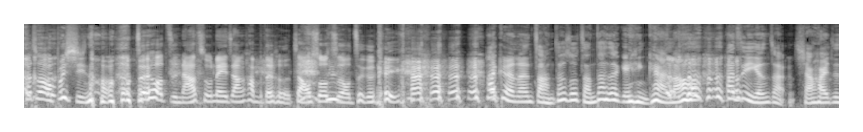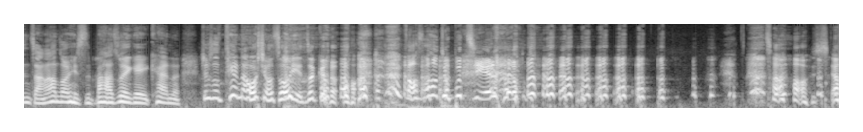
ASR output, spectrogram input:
他说我不行哦，最后只拿出那张他们的合照，说只有这个可以看。他可能长大说长大再给你看，然后他自己人长小孩子长大终于十八岁可以看了，就说天哪，我小时候演这个，小时候就不接了。超好笑！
